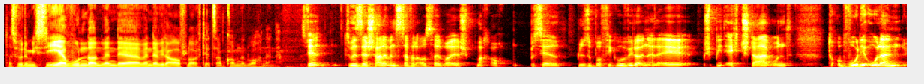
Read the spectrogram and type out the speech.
das würde mich sehr wundern, wenn der, wenn der wieder aufläuft jetzt am kommenden Wochenende. Es wäre zumindest sehr schade, wenn Stafford ausfällt, weil er macht auch bisher eine super Figur wieder in LA, spielt echt stark und obwohl die O-Line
